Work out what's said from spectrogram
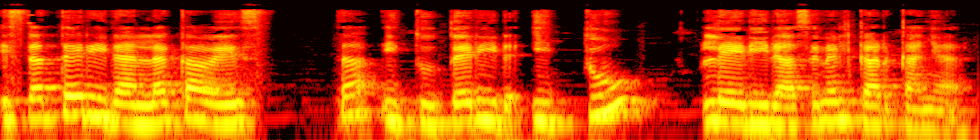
Esta te herirá en la cabeza y tú, te le herirás en el carcañar.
